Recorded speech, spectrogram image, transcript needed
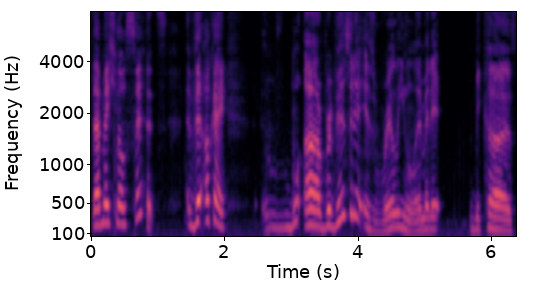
That makes no sense. The- okay, uh, Revisited is really limited because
